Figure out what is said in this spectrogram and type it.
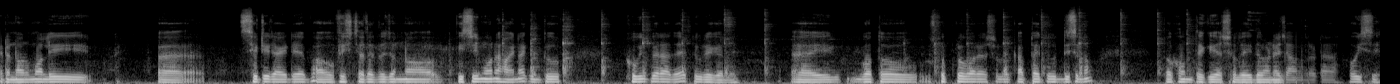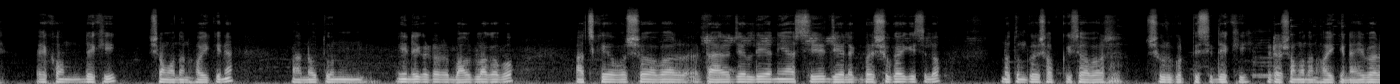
এটা নর্মালি সিটি রাইডে বা অফিস যাতায়াতের জন্য কিছুই মনে হয় না, কিন্তু খুবই প্যারা দেয় ট্যুরে গেলে। গত শুক্রবারে আসলে কাপ্তাই ট্যুর দিছিলাম। তখন থেকে আসলে এই ধরনের ঝামেলাটা হয়েছে এখন দেখি সমাধান হয় কিনা। আর নতুন ইন্ডিকেটর বাল্ব লাগাবো। আজকে অবশ্য আবার টায়ার জেল দিয়ে নিয়ে আসছি। জেল একবার শুকাই গেছিল। নতুন করে সব কিছু আবার শুরু করতেছি। দেখি এটা সমাধান হয় কিনা। এবার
